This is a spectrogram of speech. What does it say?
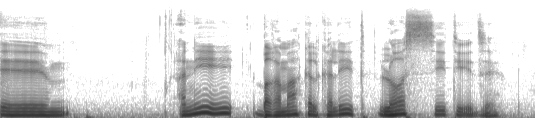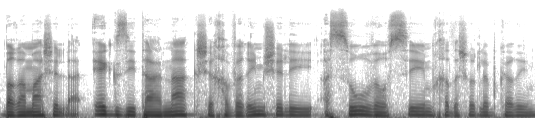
אמ, אני, ברמה הכלכלית, לא עשיתי את זה ברמה של האקזיט הענק שחברים שלי עשו ועושים חדשות לבקרים.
